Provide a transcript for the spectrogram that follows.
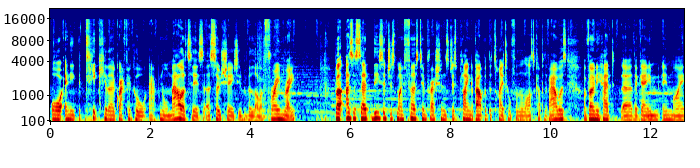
or any particular graphical abnormalities associated with a lower frame rate. But as I said, these are just my first impressions, just playing about with the title for the last couple of hours. I've only had uh, the game in my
